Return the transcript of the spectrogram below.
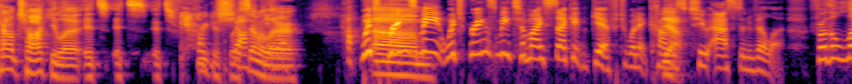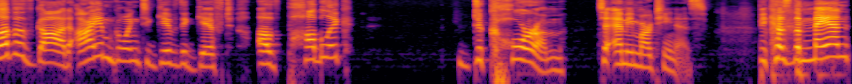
Count Chocula. It's it's it's Count freakishly Chocula. similar. Which brings Um, me which brings me to my second gift when it comes Yeah. to Aston Villa. For the love of God, I am going to give the gift of public decorum to Emi Martinez. Because the man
